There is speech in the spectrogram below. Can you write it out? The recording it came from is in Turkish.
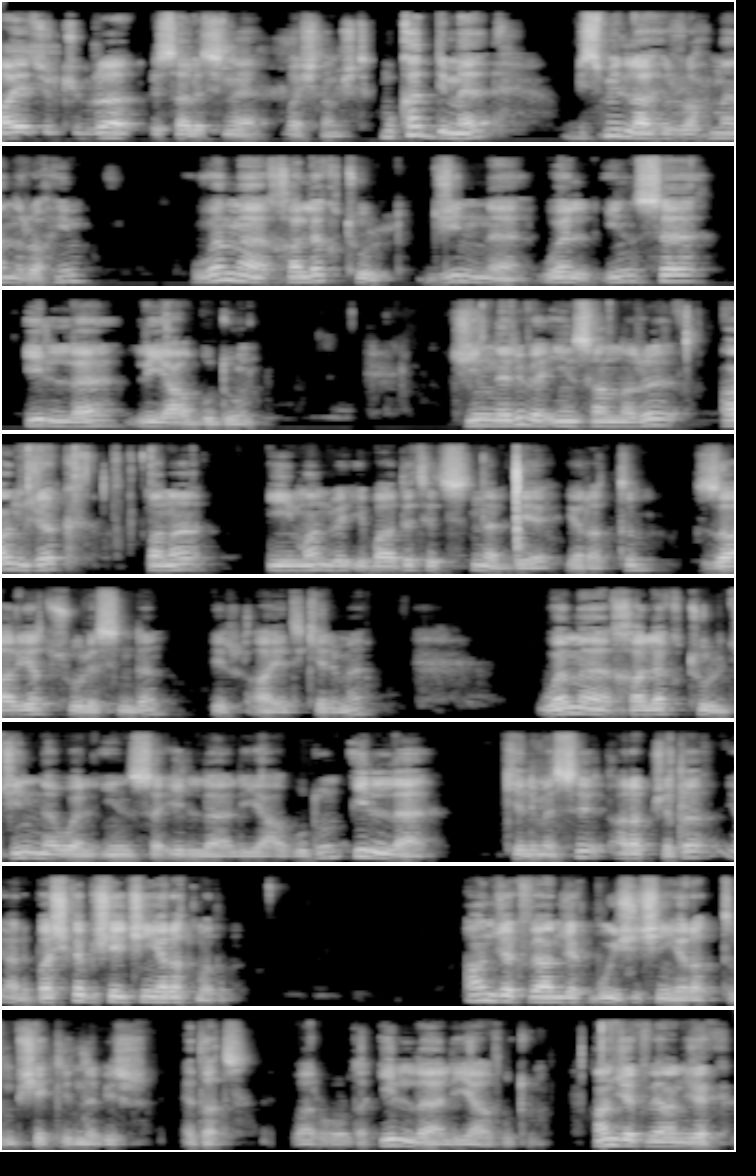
Ayetül Kübra Risalesine başlamıştık. Mukaddime Bismillahirrahmanirrahim ve ma halaktul cinne vel inse illa liyabudun. Cinleri ve insanları ancak bana iman ve ibadet etsinler diye yarattım. Zariyat suresinden bir ayet-i kerime. Ve ma halaktul cinne vel inse illa liyabudun. İlla kelimesi Arapçada yani başka bir şey için yaratmadım. Ancak ve ancak bu iş için yarattım şeklinde bir edat var orada. İlla liyabudun. Ancak ve ancak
